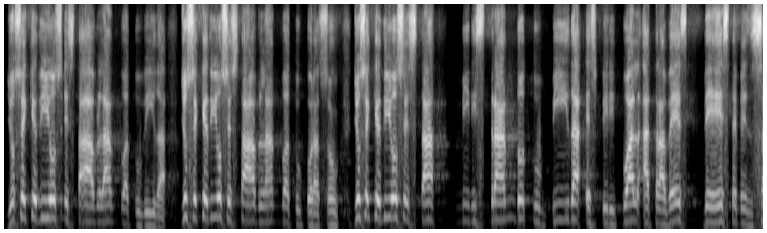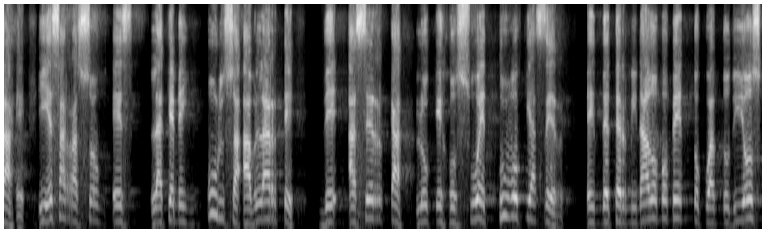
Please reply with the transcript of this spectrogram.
Yo sé que Dios está hablando a tu vida. Yo sé que Dios está hablando a tu corazón. Yo sé que Dios está ministrando tu vida espiritual a través de este mensaje. Y esa razón es la que me impulsa a hablarte de acerca lo que Josué tuvo que hacer en determinado momento cuando Dios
